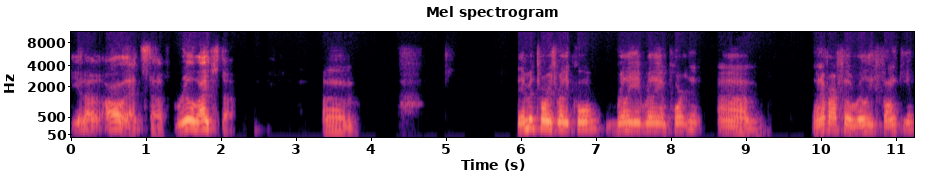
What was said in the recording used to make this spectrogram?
you know all that stuff real life stuff. Um, the inventory is really cool really really important. Um, whenever i feel really funky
